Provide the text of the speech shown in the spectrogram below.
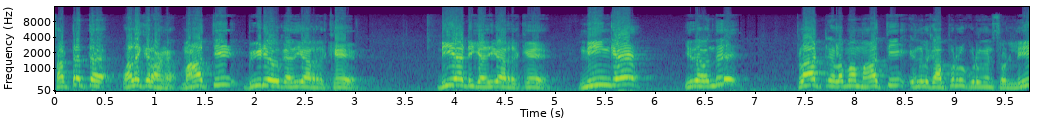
சட்டத்தை வளைக்கிறாங்க. மாற்றி பிடிஓவுக்கு அதிகாரம் இருக்கு. டிஆர்டிக்கு அதிகாரம் இருக்கு. நீங்கள் இதை வந்து பிளாட் நிலமாக மாற்றி எங்களுக்கு அப்ரூவ் கொடுங்கன்னு சொல்லி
